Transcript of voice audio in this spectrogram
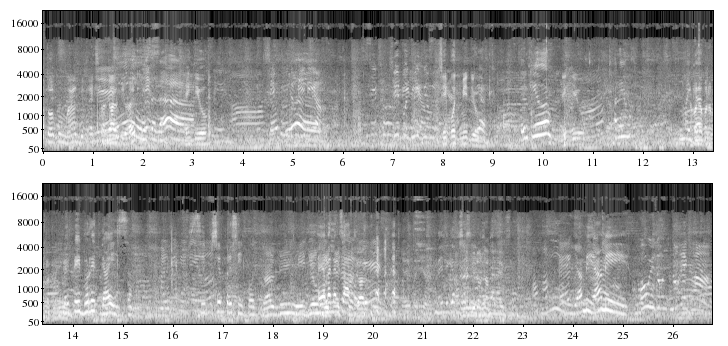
Po mild with extra galbi, right? Sarap. Thank you. Seafood medium. Seafood medium. Seafood medium. Thank you. Thank you. Ano yung... Oh my God. My favorite, guys. Si- Siyempre seafood. Galbi, medium, Kaya with malansa extra ako. galbi. Mahilig ako sa seafood. malansa. Mm, yummy, yummy. Oh, you don't ha?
